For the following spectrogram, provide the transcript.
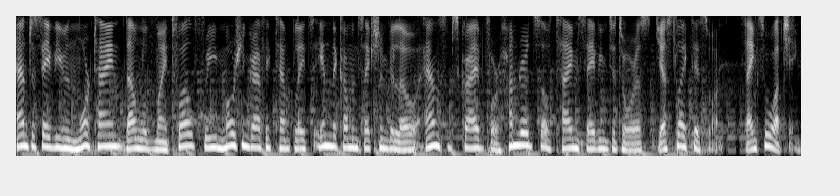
And to save even more time download my 12 free motion graphic templates in the comment section below and subscribe for hundreds of time saving tutorials just like this one. Thanks for watching.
